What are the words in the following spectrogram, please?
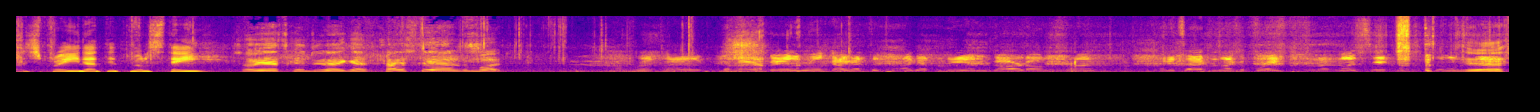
Let's pray that it will stay. So yeah, it's gonna do that again. Try to stay out of the mud. Front tire, front tire barely rolled. I got the, I got the damn guard on the front, and it's acting like a brake. That mud's hitting. Someone's Yeah.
